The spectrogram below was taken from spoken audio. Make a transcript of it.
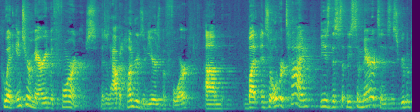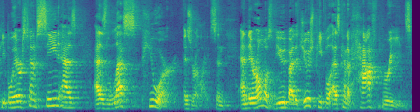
who had intermarried with foreigners. This has happened hundreds of years before. Um, but and so over time, these this, these Samaritans, this group of people, they were kind of seen as as less pure Israelites, and and they were almost viewed by the Jewish people as kind of half breeds,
